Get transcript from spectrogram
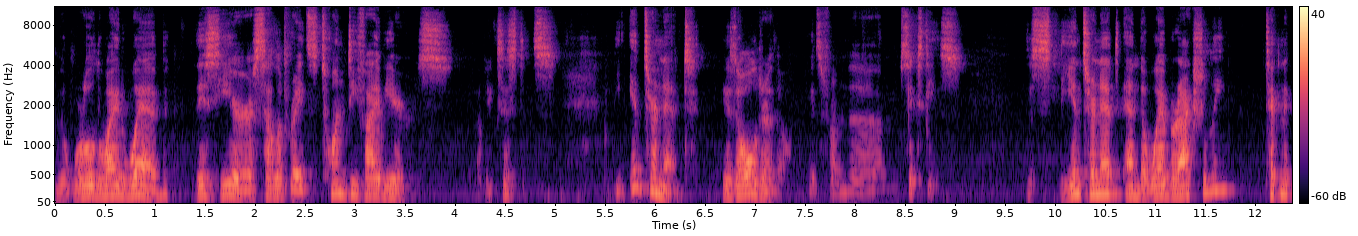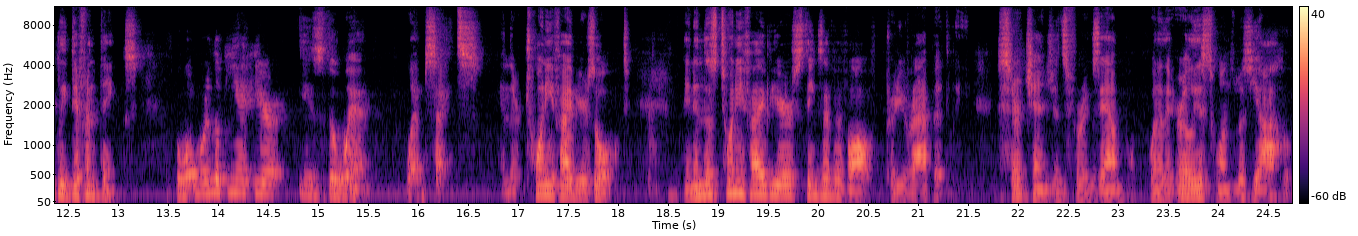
the World Wide Web, this year celebrates 25 years of existence. The internet is older though. It's from the 60s. This, the internet and the web are actually technically different things. But what we're looking at here is the web, websites, and they're 25 years old. And in those 25 years, things have evolved pretty rapidly. Search engines, for example, one of the earliest ones was Yahoo.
